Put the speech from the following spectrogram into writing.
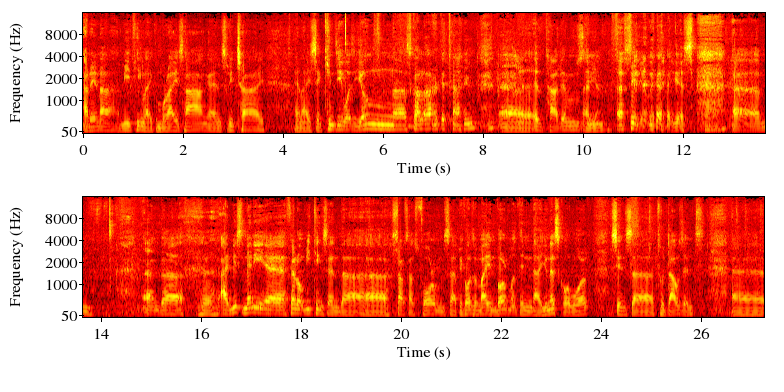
arena meeting like Murai Sang and Sri Chai. And I think Kinji was a young uh, scholar at the time, uh, at Tadem, and uh, still young, yes. Um, and uh, uh, I missed many uh, fellow meetings and South South forums because of my involvement in UNESCO work since 2000. Uh,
